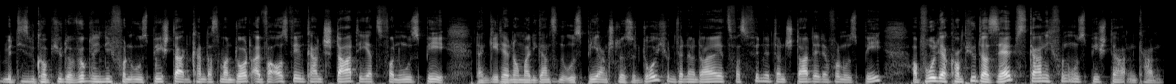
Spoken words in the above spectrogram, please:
mit diesem Computer wirklich nicht von USB starten kann, dass man dort einfach auswählen kann, starte jetzt von USB. Dann geht er nochmal die ganzen USB-Anschlüsse durch und wenn er da jetzt was findet, dann startet er von USB, obwohl der Computer selbst gar nicht von USB starten kann.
